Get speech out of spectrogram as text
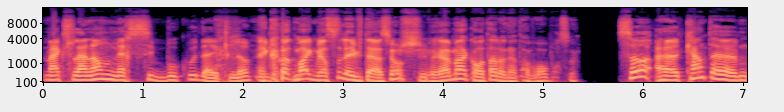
Max Lalonde, merci beaucoup d'être là. Écoute, Mike, merci de l'invitation. Je suis vraiment content de t'avoir pour ça. Ça, euh, quand euh,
